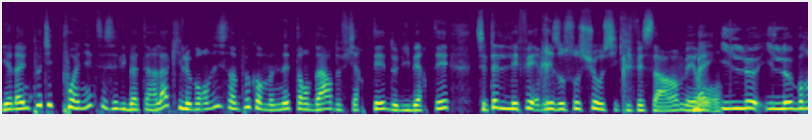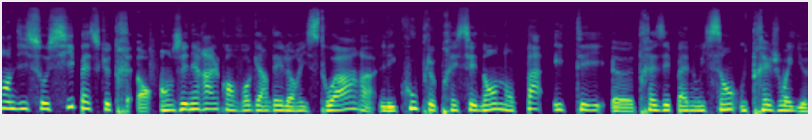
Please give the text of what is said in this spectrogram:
y en a une petite poignée de ces célibataires-là qui le brandissent un peu comme un étendard de fierté, de liberté. C'est peut-être l'effet réseaux sociaux aussi qui fait ça. hein, mais Ben, on- ils, le, ils le brandissent aussi parce que, très- en, en général, quand vous regardez leur histoire, les couples précédents n'ont pas été euh, très épanouissants ou très joyeux.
